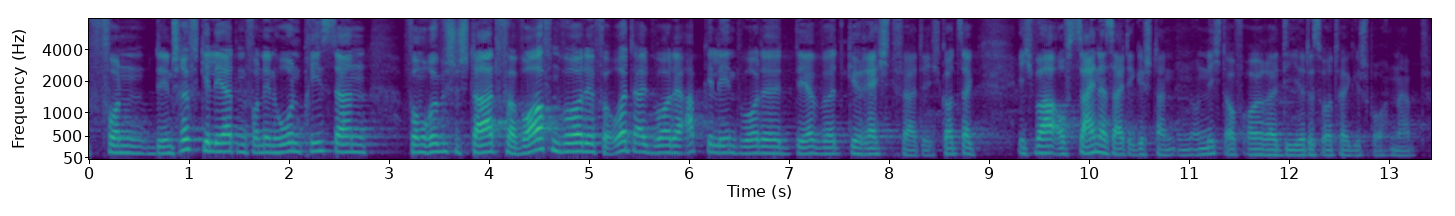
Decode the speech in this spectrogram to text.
von den Schriftgelehrten, von den hohen Priestern, vom römischen Staat verworfen wurde, verurteilt wurde, abgelehnt wurde, der wird gerechtfertigt. Gott sagt, ich war auf seiner Seite gestanden und nicht auf eurer, die ihr das Urteil gesprochen habt.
